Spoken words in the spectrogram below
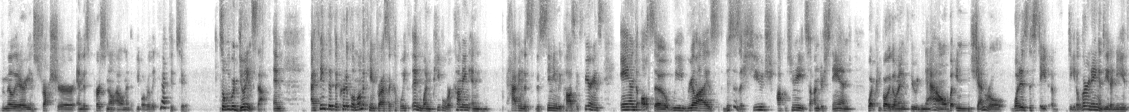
familiarity and structure and this personal element that people really connected to. So we were doing stuff. And I think that the critical moment came for us a couple weeks in when people were coming and having this, this seemingly positive experience. And also we realized this is a huge opportunity to understand what people are going through now, but in general, what is the state of data learning and data needs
